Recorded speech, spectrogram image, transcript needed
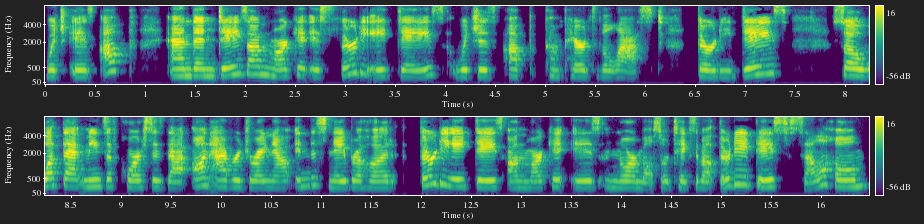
which is up. And then days on market is 38 days, which is up compared to the last 30 days. So, what that means, of course, is that on average, right now in this neighborhood, 38 days on market is normal. So, it takes about 38 days to sell a home.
